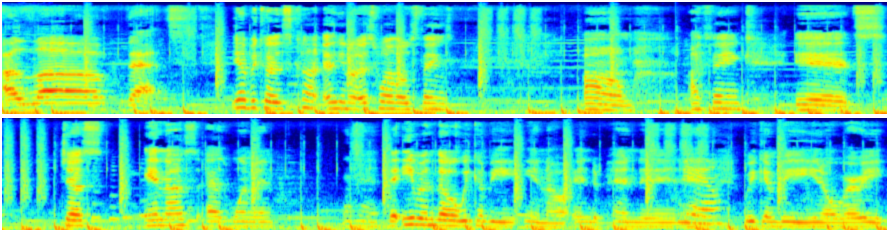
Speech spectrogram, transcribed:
I love that. Yeah, because you know it's one of those things. Um, I think it's just in us as women mm-hmm. that even though we can be, you know, independent yeah. we can be, you know, very,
